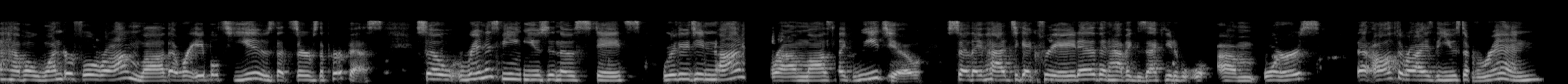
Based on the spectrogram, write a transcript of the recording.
have a wonderful RON law that we're able to use that serves the purpose. So RIN is being used in those states where they do not have RON laws like we do. So they've had to get creative and have executive um, orders that authorize the use of RIN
